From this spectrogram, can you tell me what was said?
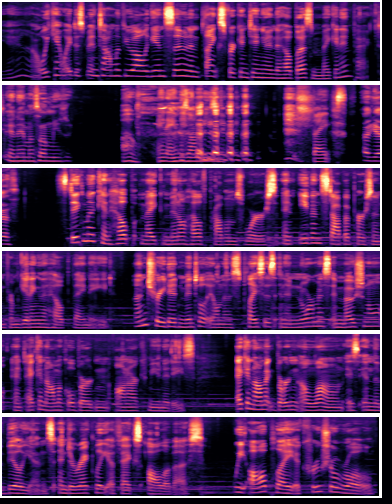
Yeah, we can't wait to spend time with you all again soon, and thanks for continuing to help us make an impact. And Amazon Music. Oh, and Amazon Music. thanks. I guess. Stigma can help make mental health problems worse and even stop a person from getting the help they need. Untreated mental illness places an enormous emotional and economical burden on our communities. Economic burden alone is in the billions and directly affects all of us. We all play a crucial role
